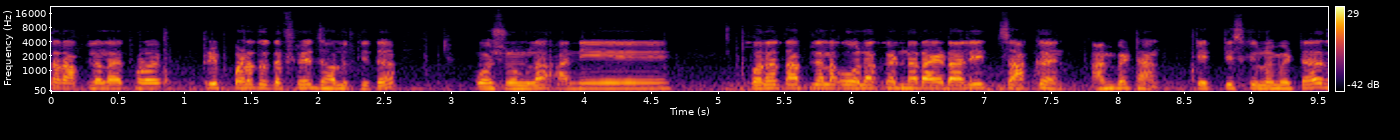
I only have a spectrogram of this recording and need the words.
तर आपल्याला थोडं ट्रिप पडत होतं. फ्रेश झालो तिथं वॉशरूमला आणि परत आपल्याला ओलाकडनं राईड आली चाकण आंबेठांग तेहतीस किलोमीटर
